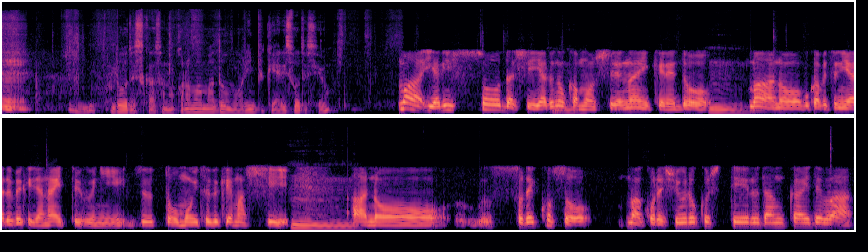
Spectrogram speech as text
えーうん、どうですか？そのこのままどうもオリンピックやりそうですよ。まあ、やりそうだし、やるのかもしれないけれど、うん、まあ、あの僕は別にやるべきじゃないというふうにずっと思い続けますし、うん、あのそれこそ、まあ、これ、収録している段階では、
